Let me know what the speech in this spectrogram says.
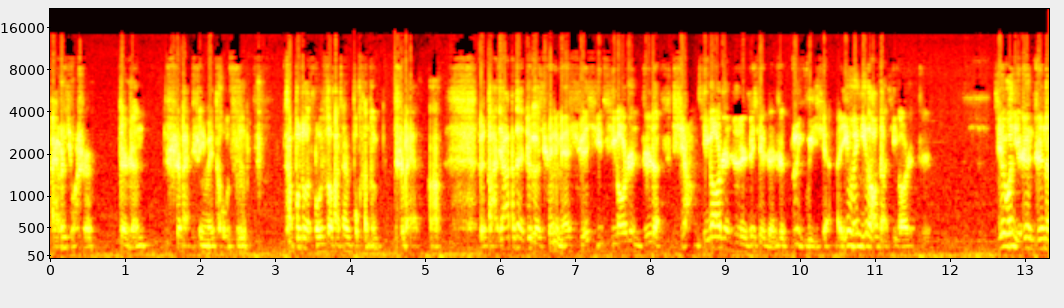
百分之九十的人失败是因为投资，他不做投资的话，他是不可能失败的啊。所以大家在这个群里面学习提高认知的，想提高认知的这些人是最危险的，因为你老想提高认知，结果你认知呢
